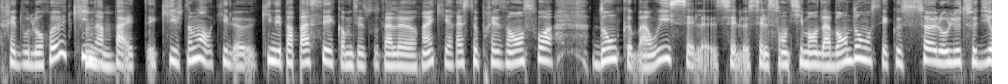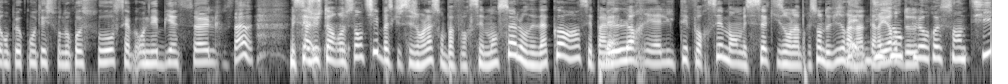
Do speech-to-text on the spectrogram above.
très douloureux qui n'a mmh pas été, qui justement, qui, qui n'est pas passé, comme je disais tout à l'heure, hein, qui reste présent en soi. Donc, ben oui, c'est le, le, le, sentiment d'abandon. C'est que seul, au lieu de se dire on peut compter sur nos ressources, on est bien seul, ça. Mais c'est juste un ressenti, parce que ces gens-là sont pas forcément seuls, on est d'accord. Hein, c'est pas leur réalité forcément, mais c'est celle qu'ils ont l'impression de vivre à l'intérieur de. Que le ressenti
